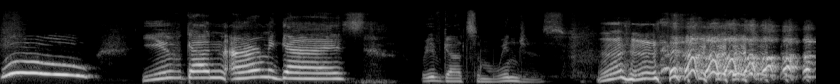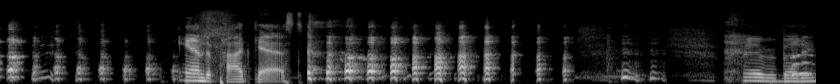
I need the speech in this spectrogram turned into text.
Woo! You've got an army, guys. We've got some whinges. Mhm. and a podcast. Hey, everybody.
